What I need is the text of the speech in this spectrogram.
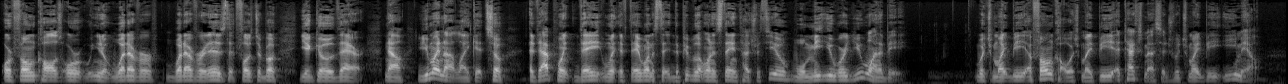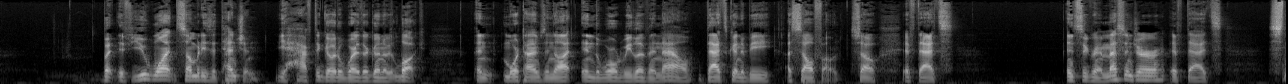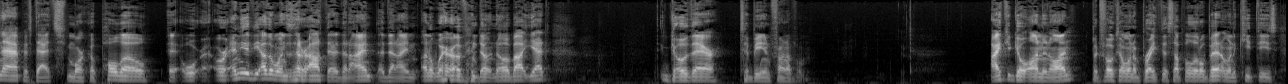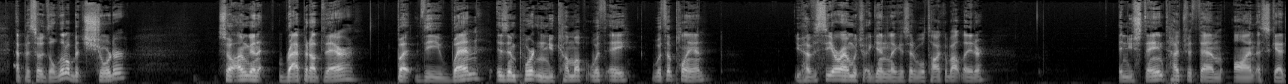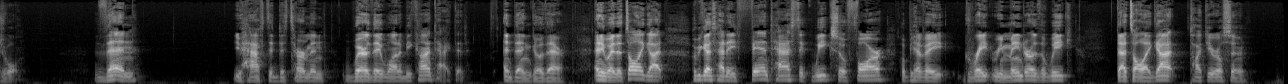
or phone calls or you know whatever whatever it is that floats their boat you go there. Now you might not like it. So at that point they if they want to stay the people that want to stay in touch with you will meet you where you want to be which might be a phone call which might be a text message which might be email. But if you want somebody's attention you have to go to where they're going to look and more times than not in the world we live in now, that's going to be a cell phone. So if that's Instagram Messenger, if that's Snap, if that's Marco Polo, eh, or or any of the other ones that are out there that I'm that I'm unaware of and don't know about yet, go there to be in front of them. I could go on and on, but folks, I want to break this up a little bit. I want to keep these episodes a little bit shorter so I'm going to wrap it up there. But the when is important. You come up with a with a plan. You have a CRM, which again, like I said, we'll talk about later. and you stay in touch with them on a schedule. Then you have to determine where they want to be contacted and then go there. Anyway, that's all I got. Hope you guys had a fantastic week so far. Hope you have a great remainder of the week. That's all I got. Talk to you real soon.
